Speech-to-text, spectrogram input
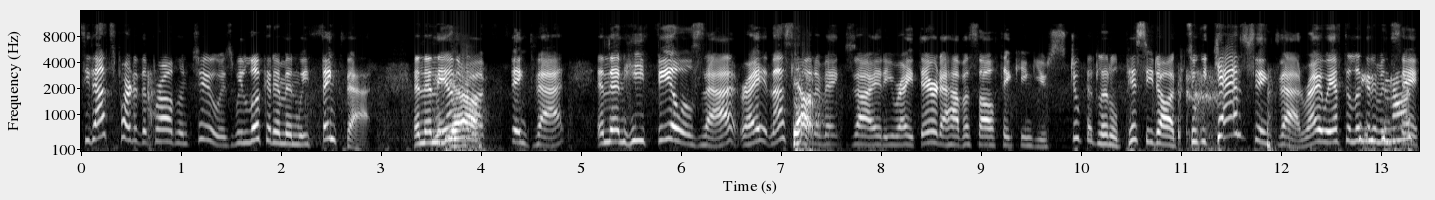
See, that's part of the problem too. Is we look at him and we think that, and then the Yeah. other dog think that, and then he feels that, right? And that's a lot of anxiety right there to have us all thinking, "You stupid little pissy dog." So we can't think that, right? We have to look at him and say,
